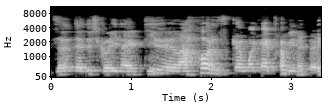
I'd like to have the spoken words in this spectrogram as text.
Să nu te duci cu inactive la Horns, că măcar pe mine te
